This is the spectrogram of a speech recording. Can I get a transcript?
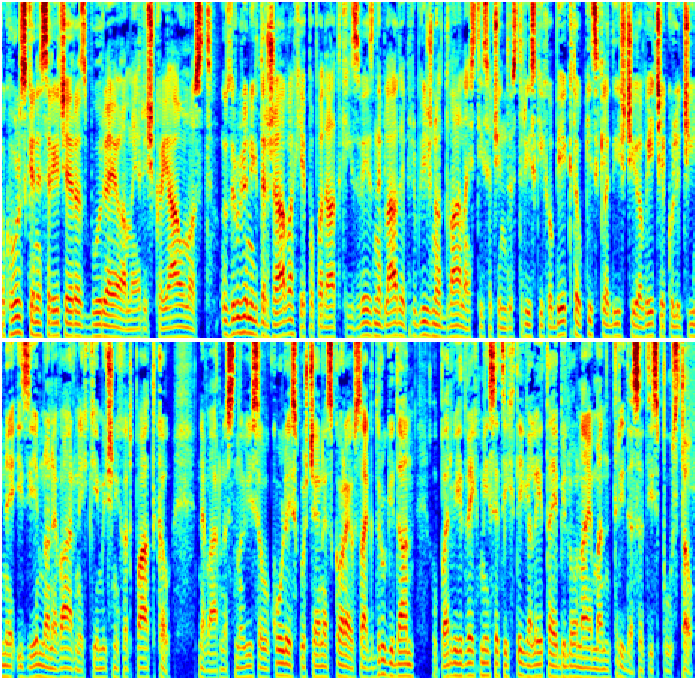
Okoljske nesreče razburjajo ameriško javnost. V Združenih državah je po podatkih zvezdne vlade približno 12 tisoč industrijskih objektov, ki skladiščijo večje količine izjemno nevarnih kemičnih odpadkov. Nevarne snovi so v okolje izpuščene skoraj vsak drugi dan, v prvih dveh mesecih tega leta je bilo najmanj 30 izpustov.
